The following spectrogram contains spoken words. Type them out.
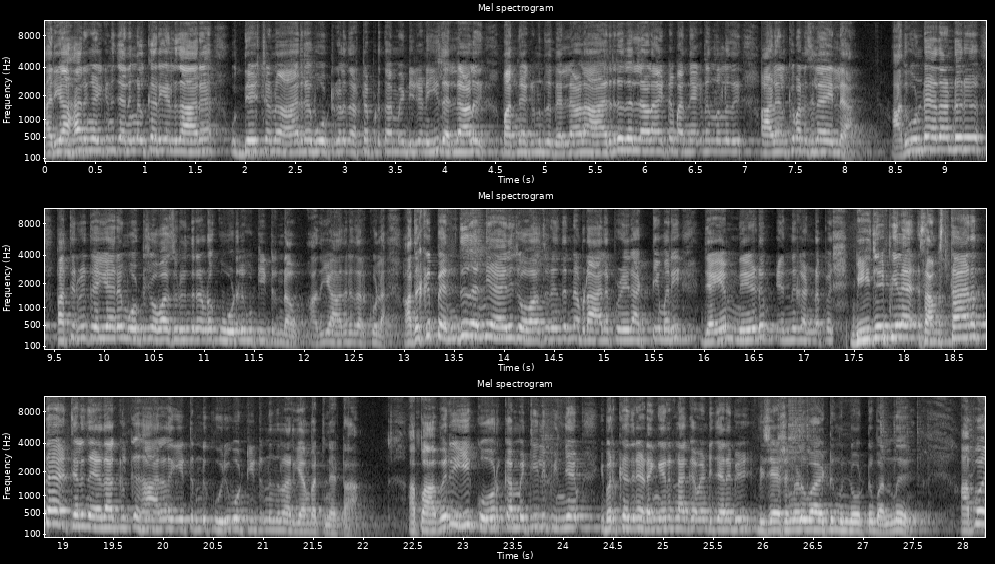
അരിയാഹാരം കഴിക്കുന്ന ജനങ്ങൾക്ക് അറിയാലോ ഇത് ആരെ ഉദ്ദേശിച്ചാണ്? ആരുടെ വോട്ടുകൾ നഷ്ടപ്പെടുത്താൻ വേണ്ടിയിട്ടാണ് ഈ ദല്ലാൾ വന്നേക്കുന്നത്? ദല്ലാൾ ആരുടെ ദല്ലാളായിട്ട് വന്നേക്കണം എന്നുള്ളത് ആളുകൾക്ക് മനസ്സിലായില്ല. അതുകൊണ്ട് ഏതാണ്ട് ഒരു പത്തിരുപത്തി അയ്യായിരം വോട്ട് ശോഭാ സുരേന്ദ്രൻ അവിടെ കൂടുതൽ കൂട്ടിയിട്ടുണ്ടാവും. അത് യാതൊരു തർക്കമില്ല അതൊക്കെ ഇപ്പം എന്ത് തന്നെയായാലും ശോഭാ സുരേന്ദ്രൻ അവിടെ ആലപ്പുഴയിൽ അട്ടിമറി ജയം നേടും എന്ന് കണ്ടപ്പോൾ ബി ജെ പിയിലെ സംസ്ഥാനത്തെ ചില നേതാക്കൾക്ക് ഹാലിളകിയിട്ടുണ്ട് കുരു പൊട്ടിയിട്ടുണ്ടെന്ന് അറിയാൻ പറ്റുന്നേട്ടാ അപ്പോൾ അവർ ഈ കോർ കമ്മിറ്റിയിൽ പിന്നെയും ഇവർക്കെതിരെ ഇടങ്ങേറുണ്ടാക്കാൻ വേണ്ടി ചില വിശേഷങ്ങളുമായിട്ട് മുന്നോട്ട് വന്ന്. അപ്പോൾ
